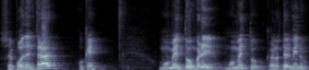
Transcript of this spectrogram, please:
¿Se puede entrar o qué? Un momento, hombre, un momento, que ahora termino.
